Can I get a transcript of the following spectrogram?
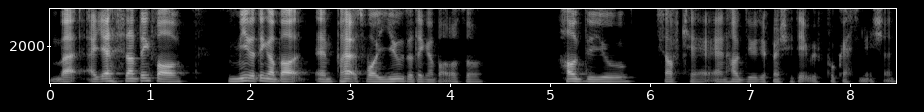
But I guess something for me to think about and perhaps for you to think about also. How do you self care and how do you differentiate it with procrastination?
